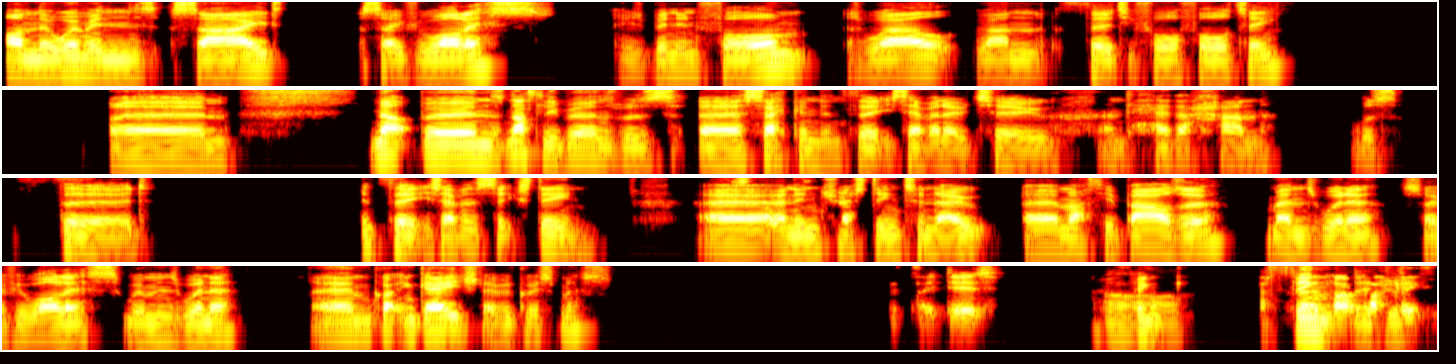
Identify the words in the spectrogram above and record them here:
On the women's side, Sophie Wallace, who's been in form as well, ran 34.40. Um, Nat Burns, Natalie Burns was uh, second in 37.02 and Heather Han was third in 37.16. Uh, and interesting to note, uh, Matthew Bowser, men's winner, Sophie Wallace, women's winner, um, got engaged over Christmas. They did. I think. I think they're just,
